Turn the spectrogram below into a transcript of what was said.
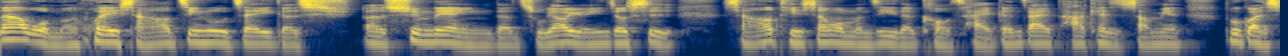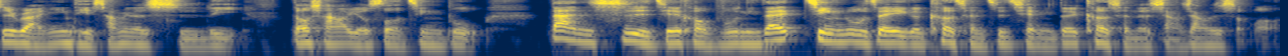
那我们会想要进入这一个训呃训练营的主要原因，就是想要提升我们自己的口才，跟在 Parkes 上面，不管是软硬体上面的实力，都想要有所进步。但是杰口夫，你在进入这一个课程之前，你对课程的想象是什么？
